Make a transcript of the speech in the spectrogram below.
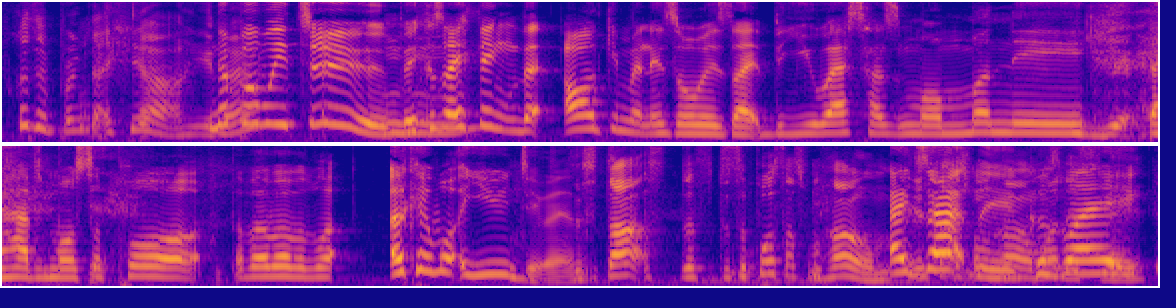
because they bring that here, you No, know. but we do because I think the argument is always like the US has more money, Yeah. they have more support, blah blah blah blah. blah. Okay, what are you doing? the starts, the, the support starts from home. Exactly, because like,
